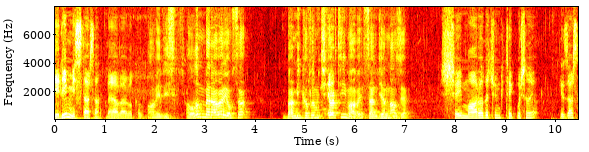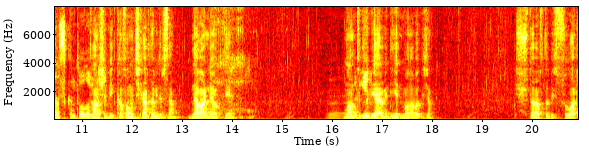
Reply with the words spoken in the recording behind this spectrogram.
Geleyim mi istersen? Beraber bakalım. Abi risk alalım mı beraber yoksa ben bir kafamı çıkartayım abi. Sen canını az ya. Şey mağarada çünkü tek başına gezersen sıkıntı Tamam olabilir. işte bir kafamı çıkartabilirsem ne var ne yok diye. Mantıklı gel- bir yer mi değil mi ona bakacağım. Şu tarafta bir su var.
